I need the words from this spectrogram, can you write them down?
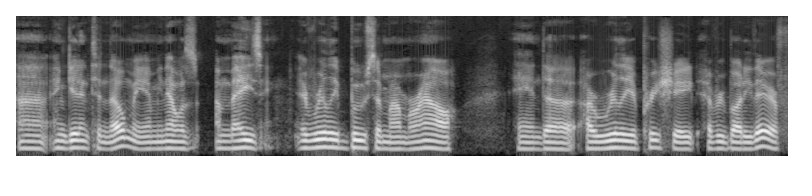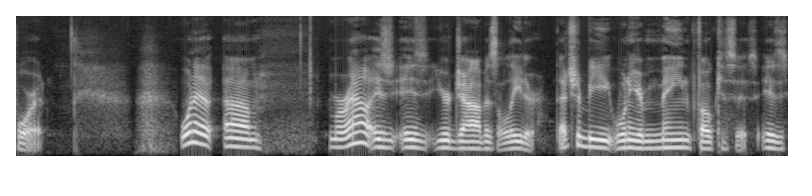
Uh, and getting to know me i mean that was amazing. It really boosted my morale and uh, i really appreciate everybody there for it. One of um, morale is is your job as a leader. That should be one of your main focuses. Is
